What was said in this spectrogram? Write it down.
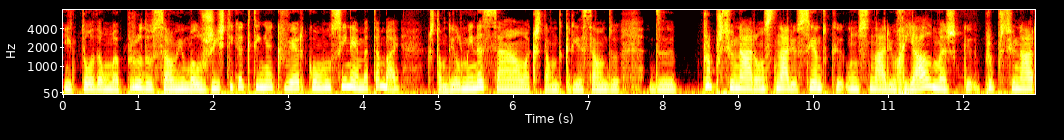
e toda uma produção e uma logística que tinha que ver com o cinema também. A questão de iluminação, a questão de criação de, de proporcionar um cenário, sendo que um cenário real, mas que proporcionar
